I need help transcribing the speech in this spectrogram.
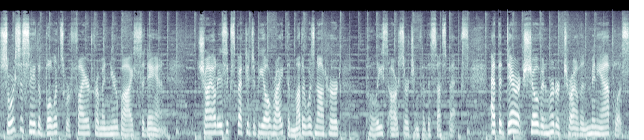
Sources say the bullets were fired from a nearby sedan. The child is expected to be all right. The mother was not hurt. Police are searching for the suspects. At the Derek Chauvin murder trial in Minneapolis,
